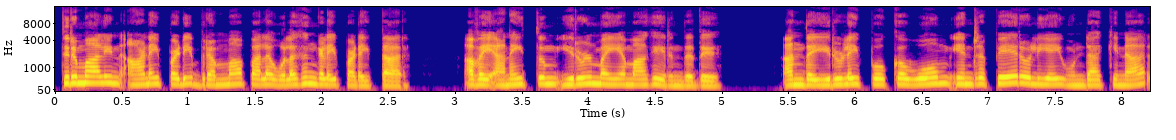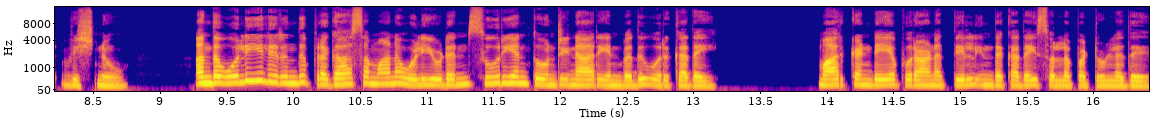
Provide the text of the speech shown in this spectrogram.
திருமாலின் ஆணைப்படி பிரம்மா பல உலகங்களை படைத்தார். அவை அனைத்தும் இருள்மயமாக இருந்தது. அந்த இருளைப் போக்க ஓம் என்ற பேரொலியை உண்டாக்கினார் விஷ்ணு. அந்த ஒலியிலிருந்து பிரகாசமான ஒளியுடன் சூரியன் தோன்றினார் என்பது ஒரு கதை. மார்க்கண்டேய புராணத்தில் இந்த கதை சொல்லப்பட்டுள்ளது.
